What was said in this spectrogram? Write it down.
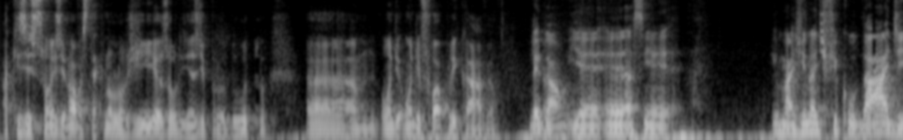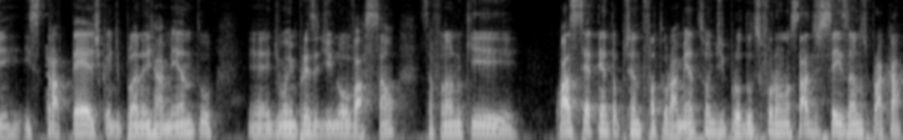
aquisições de novas tecnologias ou linhas de produto uh, onde, onde for aplicável. Legal. E é, é assim, é, imagina a dificuldade estratégica de planejamento é, de uma empresa de inovação. Você está falando que quase 70% do faturamento são de produtos que foram lançados de seis anos para cá.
